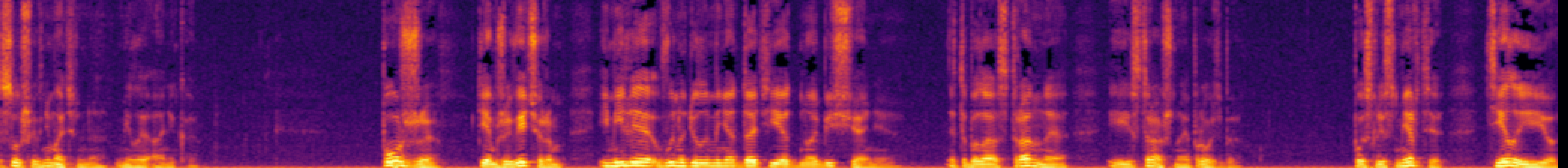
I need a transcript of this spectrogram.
Слушай внимательно, милая Аника. Позже, тем же вечером, Эмилия вынудила меня дать ей одно обещание. Это была странная и страшная просьба. После смерти тело ее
